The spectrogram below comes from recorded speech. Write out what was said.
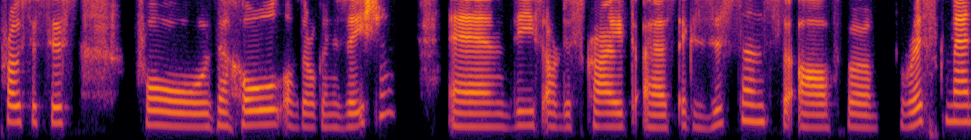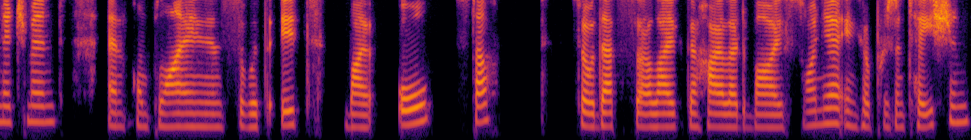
processes for the whole of the organization. And these are described as existence of uh, risk management and compliance with it by all staff so that's uh, like the highlight by Sonia in her presentation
